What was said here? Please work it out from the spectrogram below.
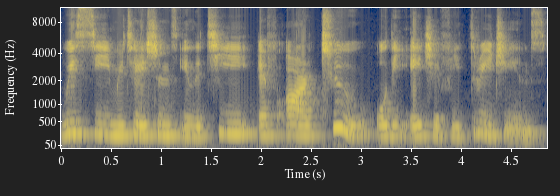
we see mutations in the TFR2 or the HFE3 genes.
